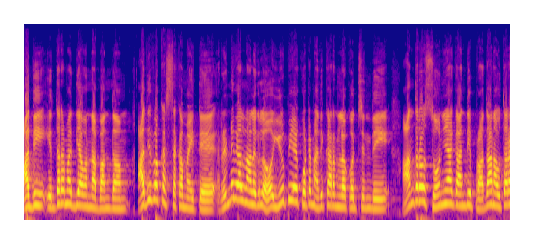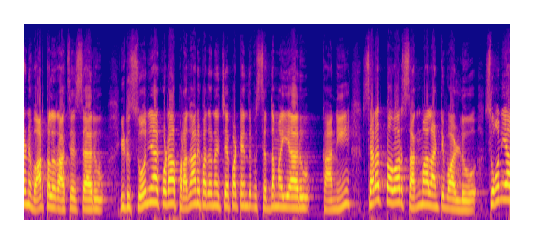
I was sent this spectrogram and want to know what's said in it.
అది ఇద్దరి మధ్య ఉన్న బంధం. అది ఒక శకమైతే రెండు వేల నాలుగులో యూపీఏ కూటమి అధికారంలోకి వచ్చింది. అందరూ సోనియా గాంధీ ప్రధాని అవుతారని వార్తలు రాసేశారు. ఇటు సోనియా కూడా ప్రధాని పదవిని చేపట్టేందుకు సిద్ధమయ్యారు. కానీ శరద్ పవార్ సంగ్మా లాంటి వాళ్ళు సోనియా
